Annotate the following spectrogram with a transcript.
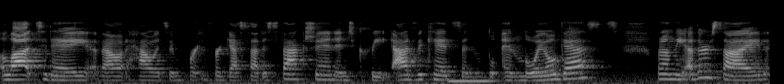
a lot today about how it's important for guest satisfaction and to create advocates and, and loyal guests. But on the other side,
